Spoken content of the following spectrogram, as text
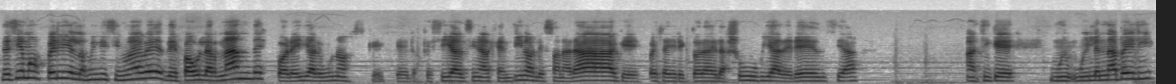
Decíamos peli del 2019 de Paula Hernández, por ahí algunos que, los que sigan cine argentino les sonará, que después la directora de La Lluvia, de Herencia, así que muy, muy linda peli.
